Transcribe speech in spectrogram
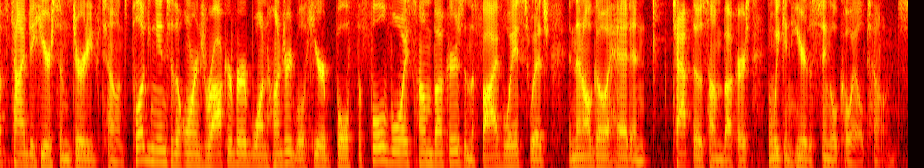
Now it's time to hear some dirty tones. Plugging into the Orange Rock Reverb 100, we'll hear both the full voice humbuckers and the five-way switch, and then I'll go ahead and tap those humbuckers and we can hear the single coil tones.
